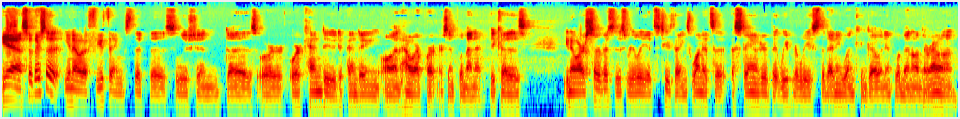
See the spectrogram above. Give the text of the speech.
Yeah, so there's a you know a few things that the solution does or or can do depending on how our partners implement it because you know our service is really it's two things one it's a, a standard that we've released that anyone can go and implement on their own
